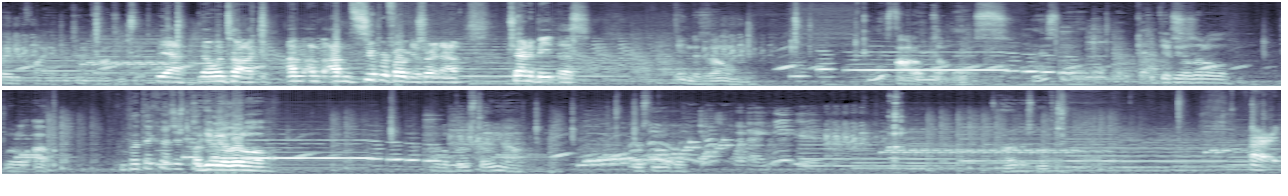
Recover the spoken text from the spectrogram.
Everybody be quiet. We're trying to concentrate. Yeah, no one talk. I'm, I'm, I'm super focused right now. I'm trying to beat this. In the zone. Auto zone. Give you a little, little up. But they could just To put give you a that- little, little boost to Reno. Boost mobile. Just what I needed. Or boost mobile. Alright.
